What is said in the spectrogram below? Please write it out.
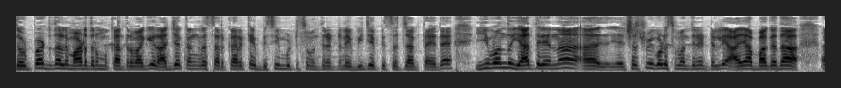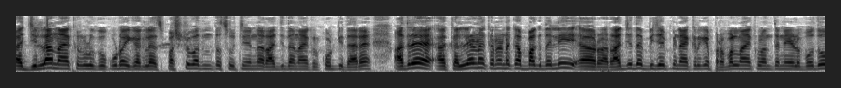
ದೊಡ್ಡಪಟ್ಟದಲ್ಲಿ ಮಾಡೋದ್ರ ಮುಖಾಂತರವಾಗಿ ರಾಜ್ಯ ಕಾಂಗ್ರೆಸ್ ಸರ್ಕಾರಕ್ಕೆ ಬಿಸಿ ಮುಟ್ಟಿಸುವಂತ ನಿಟ್ಟಿನಲ್ಲಿ ಬಿಜೆಪಿ ಸಜ್ಜಾಗ್ತಾ ಇದೆ. ಈ ಒಂದು ಯಾತ್ರೆಯನ್ನ ಯಶಸ್ವಿಗೊಳಿಸುವಂತ ನಿಟ್ಟಿನಲ್ಲಿ ಆಯಾ ಭಾಗದ ಜಿಲ್ಲಾ ನಾಯಕರುಗಳಿಗೂ ಕೂಡ ಈಗಾಗಲೇ ಸ್ಪಷ್ಟವಾದಂತಹ ಸೂಚನೆಯನ್ನ ರಾಜ್ಯದ ನಾಯಕರು ಕೊಟ್ಟಿದ್ದಾರೆ. ಆದರೆ ಕಲ್ಯಾಣ ಕರ್ನಾಟಕ ಭಾಗದಲ್ಲಿ ರಾಜ್ಯದ ಬಿಜೆಪಿ ನಾಯಕರಿಗೆ ಪ್ರಬಲ ನಾಯಕರು ಅಂತಾನೆ ಹೇಳ್ಬೋದು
